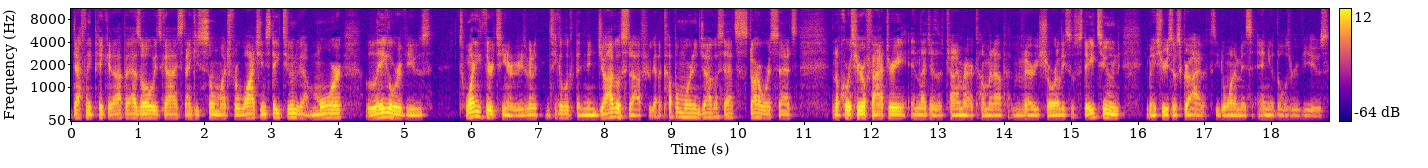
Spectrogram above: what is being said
Definitely pick it up. As always, guys, thank you so much for watching. Stay tuned. We got more Lego reviews 2013 reviews. We're going to take a look at the Ninjago stuff. We got a couple more Ninjago sets, Star Wars sets, and of course, Hero Factory and Legends of Chima are coming up very shortly. So stay tuned. Make sure you subscribe because you don't want to miss any of those reviews.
